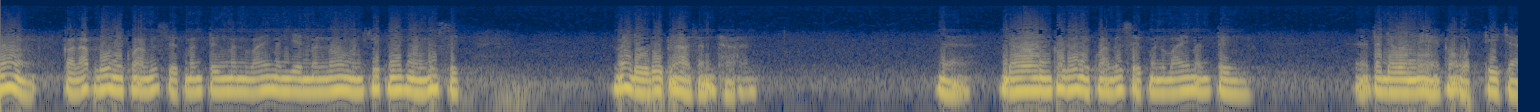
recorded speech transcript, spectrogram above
นั่งก็รับรู้ในความรู้สึกมันตึงมันไหวมันเย็นมันร้อนมันคิดนึกมันรู้สึก ไม่ดูรูปร่างสันฐาน เนี่ยเดินก็รู้ในความรู้สึกมันไว้มันตึงแต่เดินเนี่ยก็อดที่จะ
